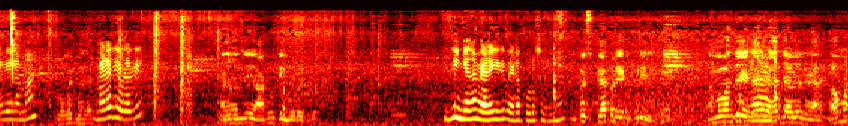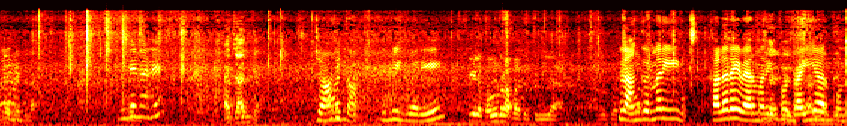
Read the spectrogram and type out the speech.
அது இல்லாமா? மிளகு எவ்வளவு? அது வந்து அறுநூத்தி ஐம்பது ரூபா கிலோ. இது இங்கே தான் விளையுது விலை போட சொல்லுங்க. இப்போ பேப்பர் ரேட் கூடி இருக்கு நம்ம வந்து என்ன விளைஞ்சாலும் கவர்மெண்ட் ரேட்டு தான். இது என்னது? அது ஜாதிக்காய் ஜாதிக்கா. எப்படி இருக்கு பாரு? இல்லை அங்கே ஒரு மாதிரி கலரே வேற மாதிரி இருக்கும். ட்ரையாக இருக்கும்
